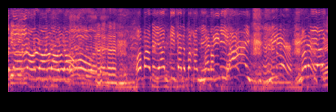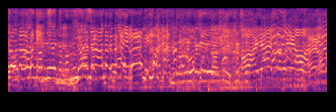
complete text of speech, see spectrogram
ano, ano, ano, ano, ano. Oh, paano yan? Kita na ba kami? Mamihay! Here! Mamihay, flow na lang. Na, na, na, na, kay Ram. Okay. Oh, ayan kami, oh. Andito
